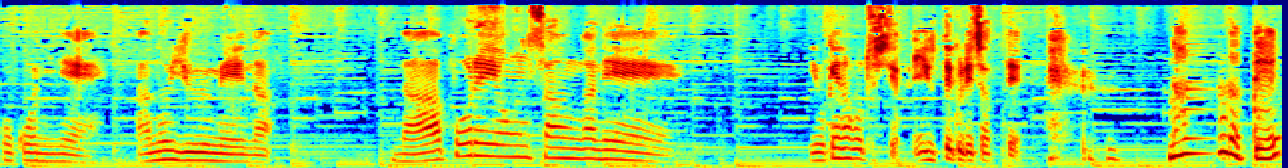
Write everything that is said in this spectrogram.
ここにね、あの有名なナポレオンさんがね、余計なことして言ってくれちゃって。なんだって？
